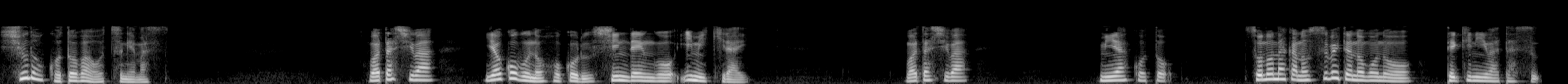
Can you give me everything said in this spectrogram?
主の言葉を告げます。私はヤコブの誇る神殿を意味嫌い。私は都とその中のすべてのものを敵に渡す。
